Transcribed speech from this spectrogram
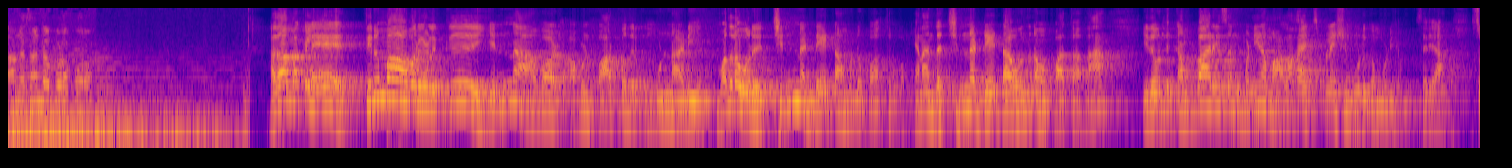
நாங்க சண்டை போட போறோம். அதான் மக்களே திருமா அவர்களுக்கு என்ன அவார்டு அப்படின்னு பார்ப்பதற்கு முன்னாடி முதல்ல ஒரு சின்ன டேட்டா மட்டும் பார்த்துருவோம். ஏன்னா இந்த சின்ன டேட்டா வந்து நம்ம பார்த்தா தான் இதை வந்து கம்பாரிசன் பண்ணி நம்ம அழகாக எக்ஸ்ப்ளனேஷன் கொடுக்க முடியும். சரியா? ஸோ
